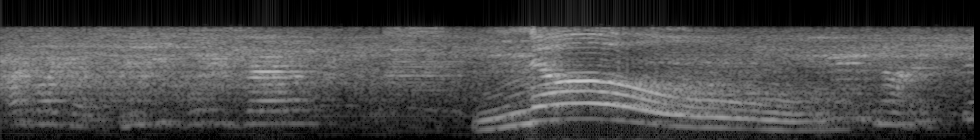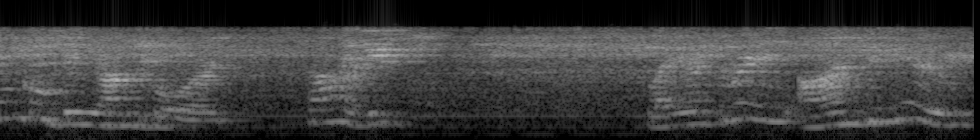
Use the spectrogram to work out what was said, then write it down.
I'd like a B, please, Dad. No! There's not a single B on the board. Sorry. Player three, on to you.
